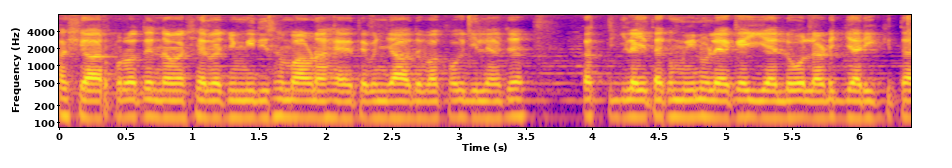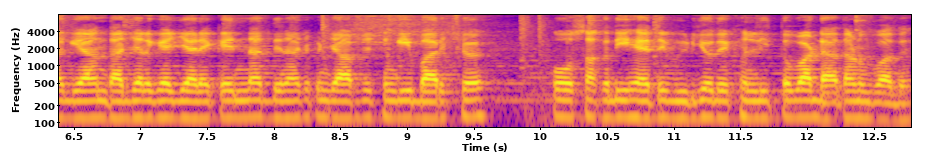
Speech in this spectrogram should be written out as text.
ਹੁਸ਼ਿਆਰਪੁਰ ਅਤੇ ਨਵਾਂਸ਼ਹਿਰ ਵਿੱਚ ਮੀਂਹ ਦੀ ਸੰਭਾਵਨਾ ਹੈ ਤੇ ਪੰਜਾਬ ਦੇ ਵੱਖ-ਵੱਖ ਜ਼ਿਲ੍ਹਿਆਂ 'ਚ 31 ਜੁਲਾਈ ਤੱਕ ਮੀਂਹ ਨੂੰ ਲੈ ਕੇ ਯੈਲੋ ਅਲਰਟ ਜਾਰੀ ਕੀਤਾ ਗਿਆ। ਅੰਦਾਜ਼ਾ ਲਗਾਇਆ ਜਾ ਰਿਹਾ ਕਿ ਇਹਨਾਂ ਦਿਨਾਂ 'ਚ ਪੰਜਾਬ 'ਚ ਚੰਗੀ ਬਾਰਿਸ਼ ਹੋ ਸਕਦੀ ਹੈ ਤੇ ਵੀਡੀਓ ਦੇਖਣ ਲਈ ਤੁਹਾਡਾ ਧੰਨਵਾਦ।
